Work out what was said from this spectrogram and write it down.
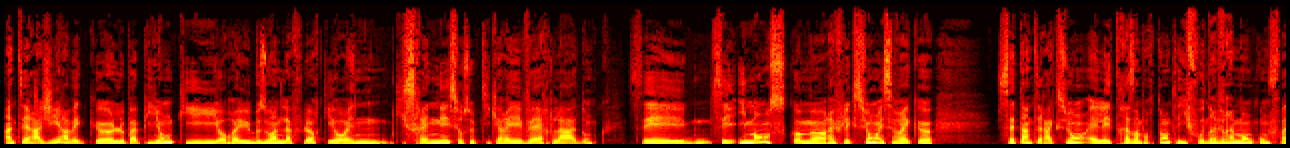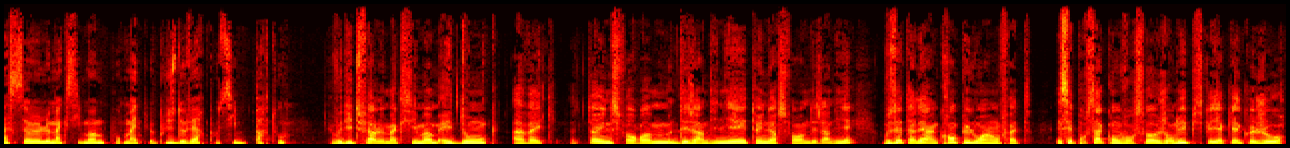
interagir avec euh, le papillon qui aurait eu besoin de la fleur qui aurait, qui serait né sur ce petit carré vert là. Donc, c'est, c'est immense comme réflexion et c'est vrai que cette interaction, elle est très importante et il faudrait vraiment qu'on fasse le maximum pour mettre le plus de verre possible partout. Vous dites faire le maximum et donc avec Toynes Forum des jardiniers, Toyners Forum des jardiniers, vous êtes allé un cran plus loin en fait. Et c'est pour ça qu'on vous reçoit aujourd'hui, puisqu'il y a quelques jours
